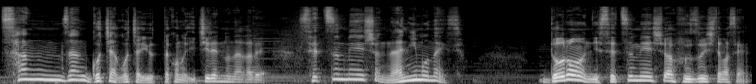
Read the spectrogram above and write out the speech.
散々ごちゃごちゃ言ったこの一連の流れ、説明書何もないんですよ。ドローンに説明書は付随してません。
